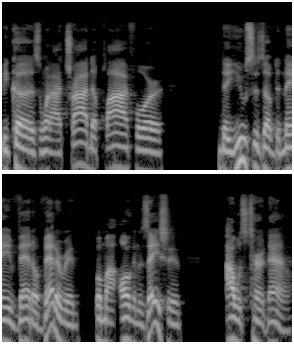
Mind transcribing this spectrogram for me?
because when I tried to apply for the uses of the name vet or veteran, for my organization, I was turned down.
